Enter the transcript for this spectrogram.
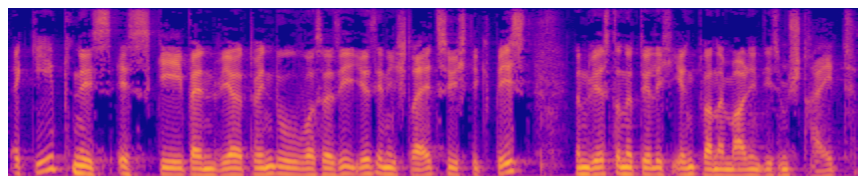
Ergebnis es geben wird. Wenn du, was weiß ich, irrsinnig streitsüchtig bist, dann wirst du natürlich irgendwann einmal in diesem Streit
